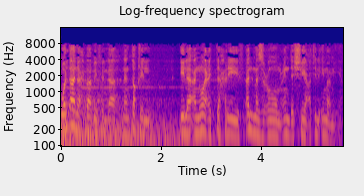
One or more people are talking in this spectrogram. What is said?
والآن أحبابي في الله ننتقل إلى أنواع التحريف المزعوم عند الشيعة الإمامية.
